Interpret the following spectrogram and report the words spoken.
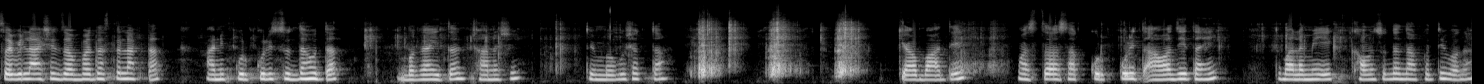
चवीला असे जबरदस्त लागतात आणि कुरकुरीतसुद्धा होतात. बघा इथं छान अशी तुम्ही बघू शकता. क्या बात आहे. मस्त असा कुरकुरीत आवाज येत आहे. तुम्हाला मी एक खाऊनसुद्धा दाखवते बघा.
